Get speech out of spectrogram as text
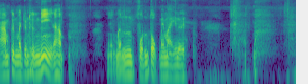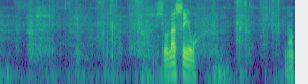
น้ำขึ้นมาจนถึงนี่นะครับเนี่ยเหมือนฝนตกใหม่ ๆ เลย โซลาร์เซลล์นะครับ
